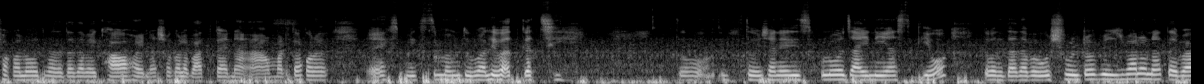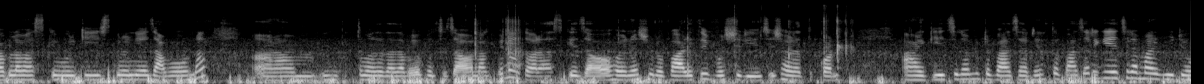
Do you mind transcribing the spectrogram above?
সকালেও তোমাদের দাদাভাই খাওয়া হয় না, সকালে ভাত খায় না। আমার তখন ম্যাক্সিমাম দুবালি ভাত খাচ্ছি। তো তো এখানের স্কুলও যাইনি আজকেও। তোমাদের দাদাভাই ওর শরীরটাও বেশ ভালো না, তাই ভাবলাম আজকে ওর কি স্কুলে নিয়ে যাব না। আর তোমাদের দাদাভাইও বলছে যাওয়া লাগবে না, তো আর আজকে যাওয়া হয় না শুধু বাড়িতেই বসে রয়েছি সারাক্ষণ। আর গিয়েছিলাম একটু বাজারে, তো বাজারে গিয়েছিলাম আর ভিডিও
